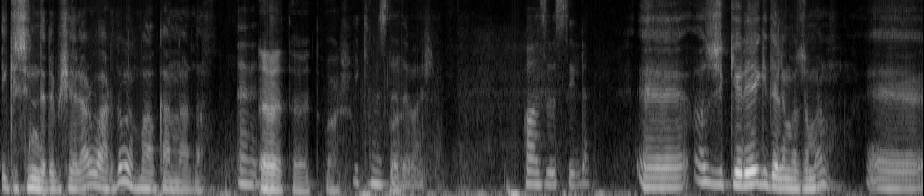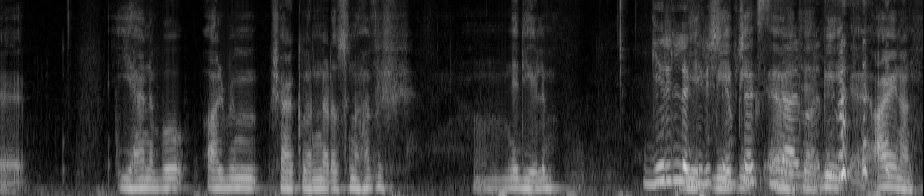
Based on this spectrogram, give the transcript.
ikisinde de bir şeyler var değil mi Balkanlardan? Evet. Evet evet var. İkimizde Var. de var. Fazlasıyla. Ee, azıcık geriye gidelim o zaman. Ee, yani bu albüm şarkılarının arasına hafif hmm, ne diyelim? Gerilla Bir- giriş bir- bir- yapacaksın evet, galiba. bir- e, aynen.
